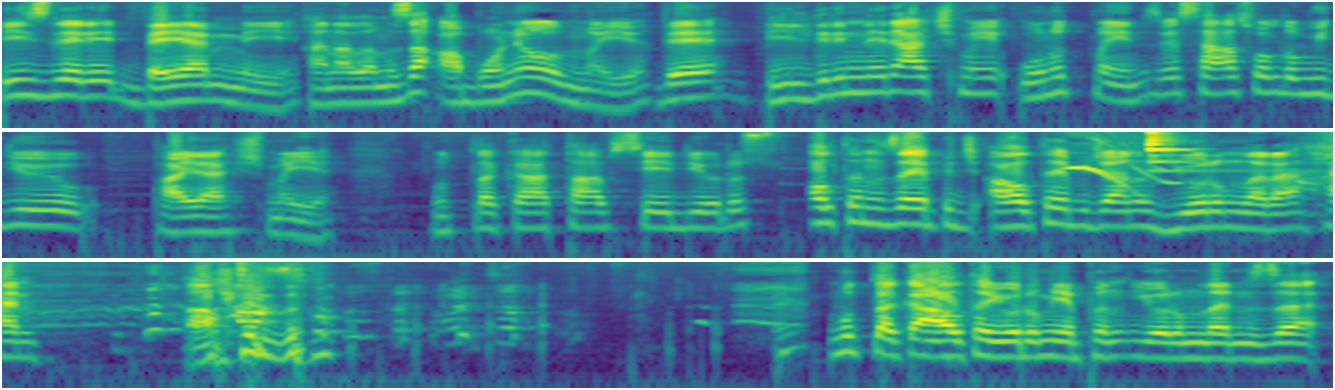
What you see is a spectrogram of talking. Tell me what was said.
Bizleri beğenmeyi, kanalımıza abone olmayı ve bildirimleri açmayı unutmayınız ve sağa solda videoyu paylaşmayı mutlaka tavsiye ediyoruz. Altınıza yapıcı, alta yapacağınız yorumlara hem altınıza Mutlaka alta yorum yapın. Yorumlarınıza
